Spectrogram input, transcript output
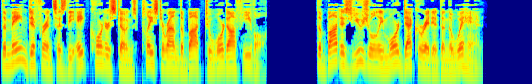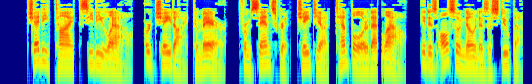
The main difference is the eight cornerstones placed around the bat to ward off evil. The bot is usually more decorated than the wihan. Chedi Thai, Sidi Lao, or Chedai Khmer, from Sanskrit, chaitya, temple or that Lao. It is also known as a stupa.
